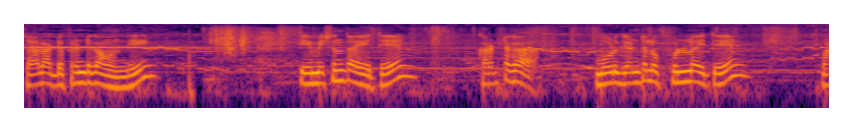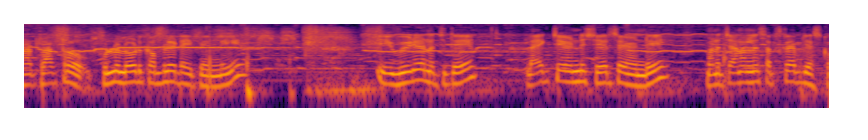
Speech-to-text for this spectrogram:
చాలా డిఫరెంట్గా ఉంది. ఈ మిషన్తో అయితే కరెక్ట్గా మూడు గంటలు ఫుల్ అయితే మన ట్రాక్టర్ ఫుల్ లోడ్ కంప్లీట్ అయిపోయింది. ఈ వీడియో నచ్చితే లైక్ చేయండి షేర్ చేయండి. మన ఛానల్ని సబ్స్క్రైబ్ చేసుకోండి.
